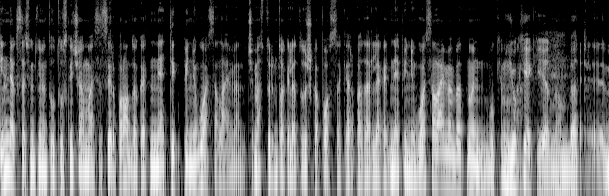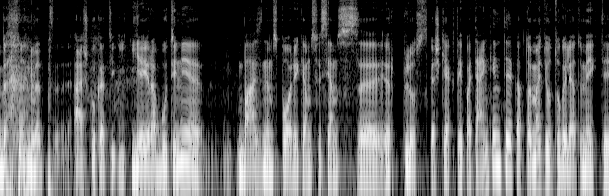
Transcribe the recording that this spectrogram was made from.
indeksas jungtinių tautų skaičiuojamas jis ir parodo, kad ne tik piniguose laimė. Čia mes turim tokią lietuvišką posakį ar patarlę, kad ne piniguose laimė, bet, nu, būkim. jų kiekyje nu bet Bet, bet aišku, kad jie yra būtini baziniams poreikiams visiems e, ir plus kažkiek tai patenkinti, kad tuomet jau tu galėtum eiti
